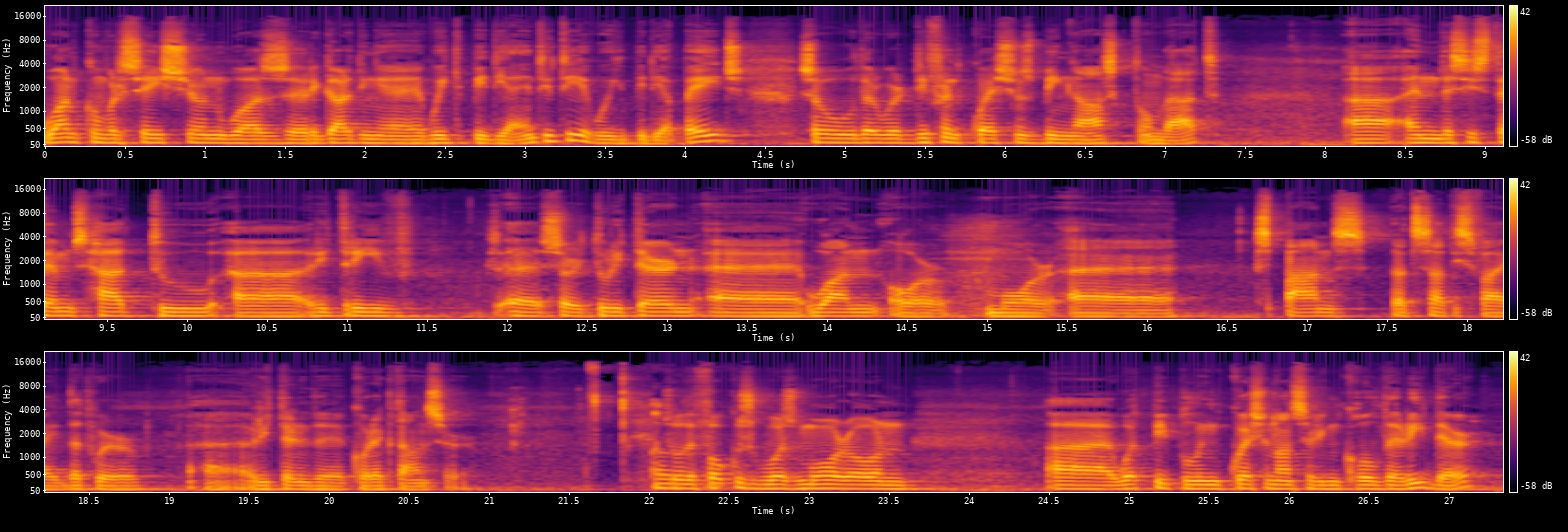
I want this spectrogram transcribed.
one conversation was uh, regarding a Wikipedia entity, a Wikipedia page. So there were different questions being asked on that. Uh, and the systems had to uh, retrieve, uh, sorry, to return uh, one or more uh, spans that satisfied, that were uh, return the correct answer. So the focus was more on uh, what people in question answering call the reader.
